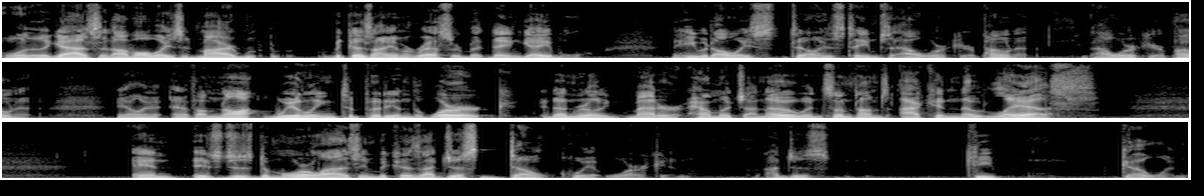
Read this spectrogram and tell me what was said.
one of the guys that I've always admired because I am a wrestler, but Dan Gable, he would always tell his teams to outwork your opponent, outwork your opponent. You know, and, and if I'm not willing to put in the work, it doesn't really matter how much I know, and sometimes I can know less, and it's just demoralizing because I just don't quit working. I just keep going.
